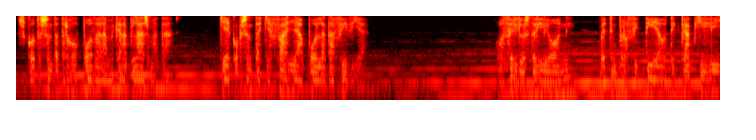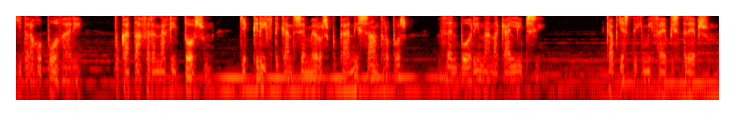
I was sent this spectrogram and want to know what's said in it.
σκότωσαν τα τραγοπόδαρα μικρά πλάσματα και έκοψαν τα κεφάλια από όλα τα φίδια. Ο θρύλος τελειώνει με την προφητεία ότι κάποιοι λίγοι τραγωπόδαροι που κατάφεραν να γλιτώσουν και κρύφτηκαν σε μέρος που κανείς άνθρωπος δεν μπορεί να ανακαλύψει. Κάποια στιγμή θα επιστρέψουν.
